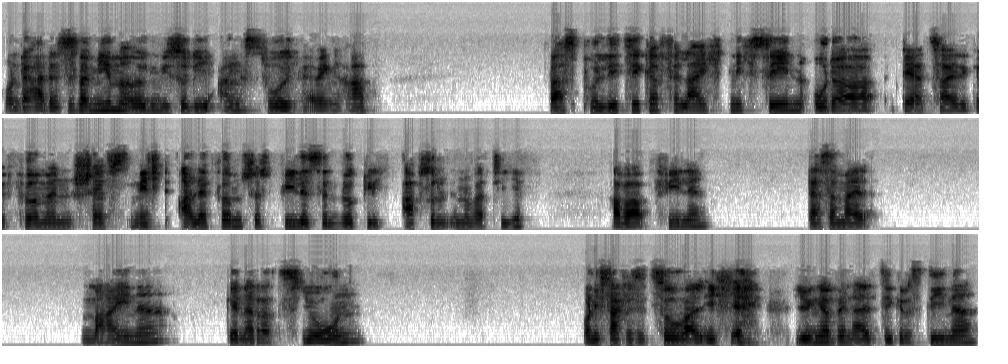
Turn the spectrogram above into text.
und da, das ist bei mir immer irgendwie so die Angst, wo ich habe, was Politiker vielleicht nicht sehen oder derzeitige Firmenchefs, nicht alle Firmenchefs, viele sind wirklich absolut innovativ, aber viele, dass einmal meine Generation, und ich sage das jetzt so, weil ich jünger bin als die Christina,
